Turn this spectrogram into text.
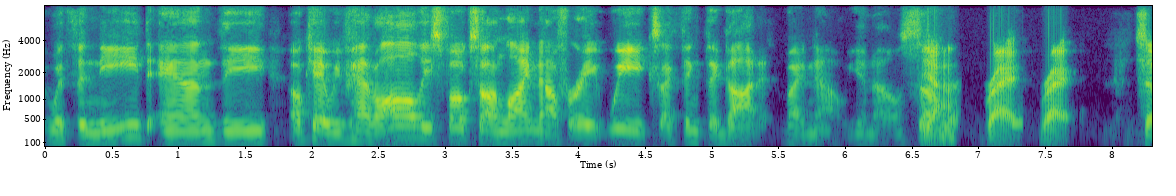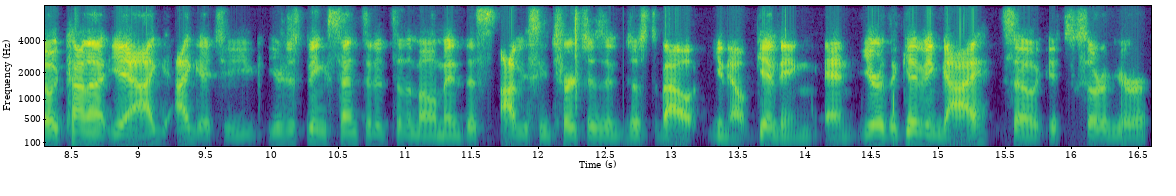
with the need and the okay. We've had all these folks online now for eight weeks. I think they got it by now, you know. So yeah, right, right so it kind of yeah I, I get you. you are just being sensitive to the moment this obviously church isn't just about you know giving and you're the giving guy so it's sort of your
